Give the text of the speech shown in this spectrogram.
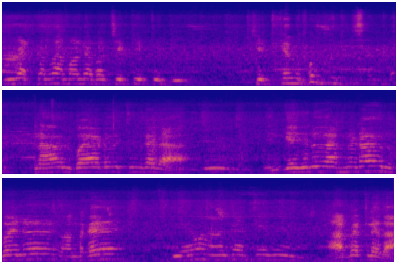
నువ్వు ఎక్కడ రామాలి అక్కడ చెట్టు చెట్టు కింద నా ఉల్లిపాయ ఆట వచ్చింది కదా. ఎన్ని కేజీలు అంటున్నాడా ఉల్లిపాయలు? వందకాయ ఏమో ఆడపెట్టలేదా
